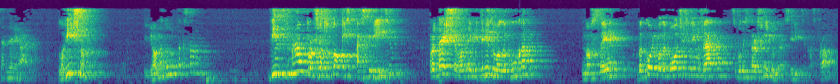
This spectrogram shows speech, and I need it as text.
це нереально. Логічно? Йона думав так само. Він знав про жорстокість асирійців, про те, що вони відрізували вуха, носи, виколювали очі своїм жертвам. Це були страшні люди асирійці, насправді.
